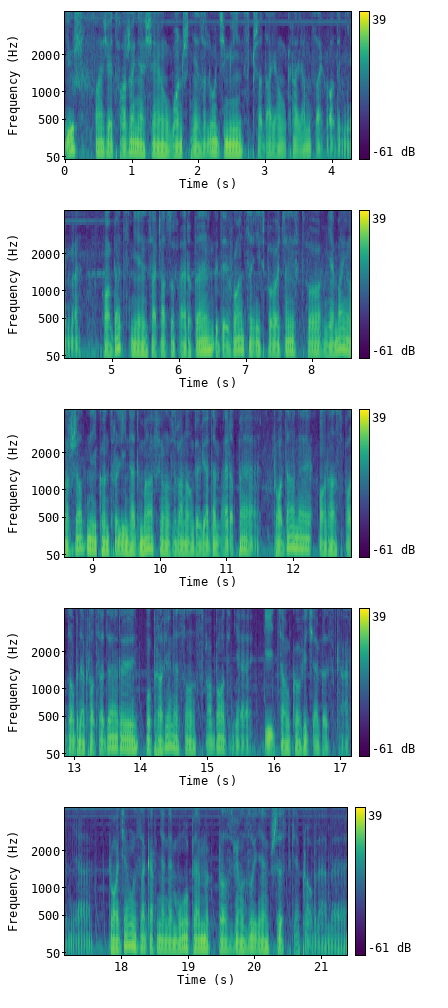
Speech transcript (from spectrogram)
już w fazie tworzenia się łącznie z ludźmi sprzedają krajom zachodnim? Obecnie, za czasów RP, gdy władze i społeczeństwo nie mają żadnej kontroli nad mafią zwaną wywiadem RP, podane oraz podobne procedery uprawiane są swobodnie i całkowicie bezkarnie. Podział zagarnianym łupem rozwiązuje wszystkie problemy.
